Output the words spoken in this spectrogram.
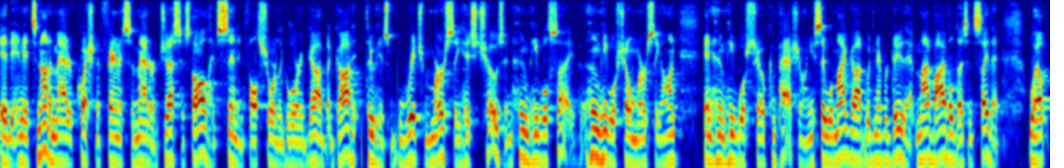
It, and it's not a matter of question of fairness, it's a matter of justice. All have sinned and fall short of the glory of God, but God, through His rich mercy, has chosen whom He will save, whom He will show mercy on, and whom He will show compassion on. You say, well, my God would never do that. My Bible doesn't say that. Well,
